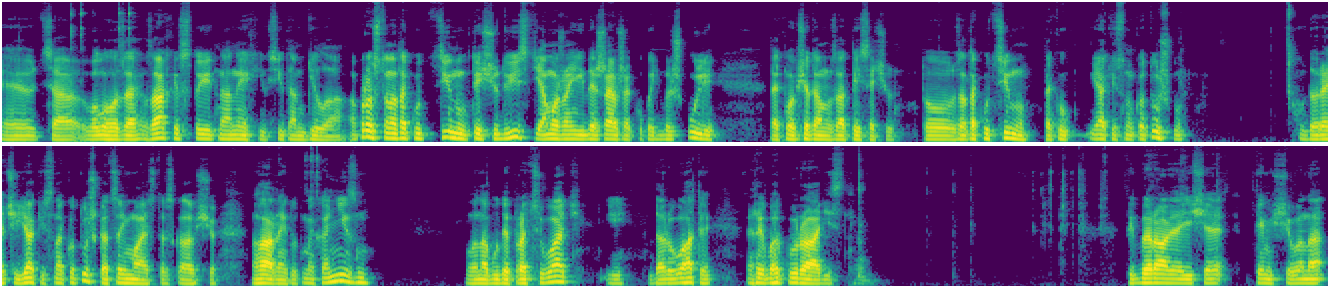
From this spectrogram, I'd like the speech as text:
е, ця вологозахист стоїть на них і всі там діла. А просто на таку ціну 1200, а можна їх дешевше купити без шпулі, так взагалі там за 1000, то за таку ціну, таку якісну катушку. До речі, якісна котушка, цей майстер сказав, що гарний тут механізм. Вона буде працювати і дарувати рибаку радість. Підбирав я її ще тим, що вона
